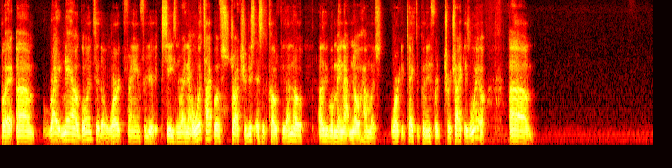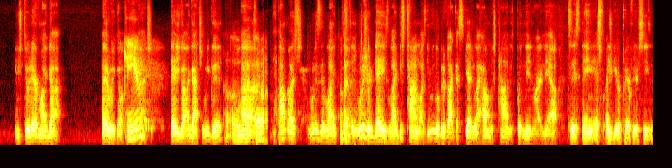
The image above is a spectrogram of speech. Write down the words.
But um, right now, going to the work frame for your season right now, what type of structure, just as a coach, because I know other people may not know how much work it takes to put in for, for track as well. Um, you still there, my guy? There we go. Can you hear me? There you go. I got you. We good. oh uh. How much? What is it like? Okay. What is your days like? Just time wise, give me a little bit of like a schedule. Like how much time is putting in right now to this thing as, as you get prepared for your season?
